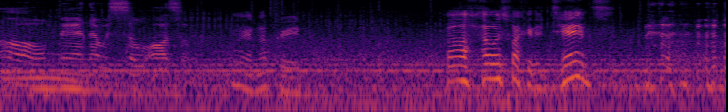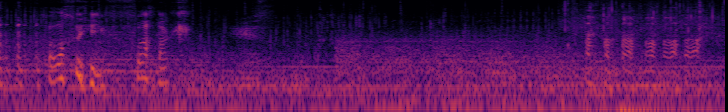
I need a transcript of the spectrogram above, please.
Oh man, that was so awesome. I got an upgrade. Oh, that was fucking intense. Holy fuck.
